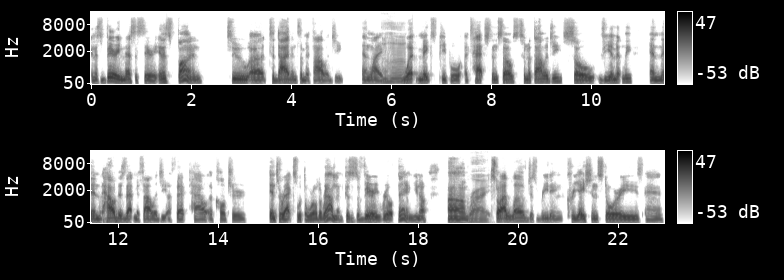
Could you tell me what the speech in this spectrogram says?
and it's very necessary and it's fun to uh to dive into mythology and like Mhm. what makes people attach themselves to mythology so vehemently and then how does that mythology affect how a culture interacts with the world around them because it's a very real thing you know um Right. so i love just reading creation stories and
